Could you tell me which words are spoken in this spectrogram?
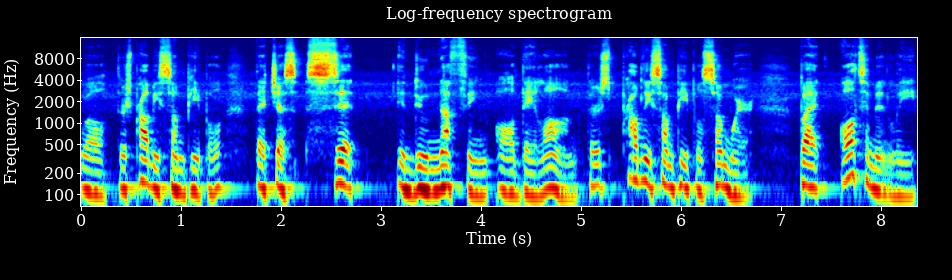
well, there's probably some people that just sit and do nothing all day long. There's probably some people somewhere, but ultimately,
